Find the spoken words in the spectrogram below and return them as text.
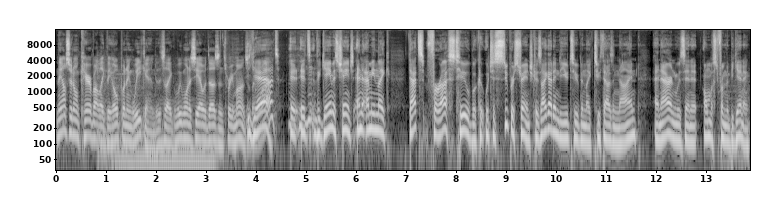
they also don't care about like the opening weekend. It's like we want to see how it does in three months. It's like, yeah, what? It, it's the game has changed, and I mean like that's for us too, which is super strange because I got into YouTube in like 2009, and Aaron was in it almost from the beginning.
